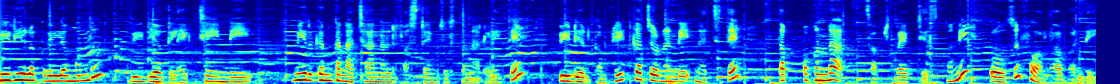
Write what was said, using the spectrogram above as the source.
వీడియోలోకి వెళ్ళే ముందు వీడియోకి లైక్ చేయండి. మీరు కనుక నా ఛానల్ ఫస్ట్ టైం చూస్తున్నట్లయితే వీడియోని కంప్లీట్గా చూడండి. నచ్చితే తప్పకుండా సబ్స్క్రైబ్ చేసుకొని రోజు ఫాలో అవ్వండి.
